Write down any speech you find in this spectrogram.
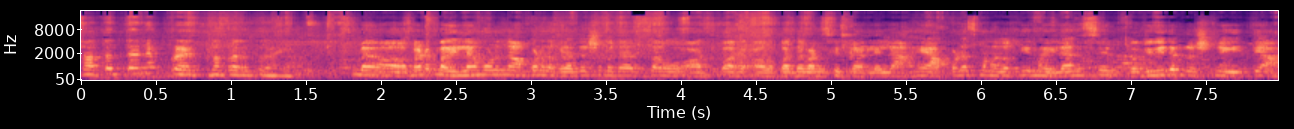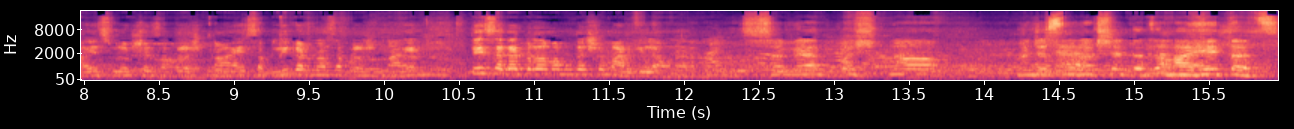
सातत्याने प्रयत्न करत राहील मॅडम महिला म्हणून आपण नगराध्यक्ष पदाचा पदभार स्वीकारलेला आहे. आपणच म्हणत की महिलांचे विविध प्रश्न इथे आहे सुरक्षेचा प्रश्न आहे सबलीकरणाचा प्रश्न आहे. ते सगळ्यात प्रथम आपण कसे मार्गी लावणार आहोत? सगळ्यात प्रश्न म्हणजे सुरक्षेचं आहेतच.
